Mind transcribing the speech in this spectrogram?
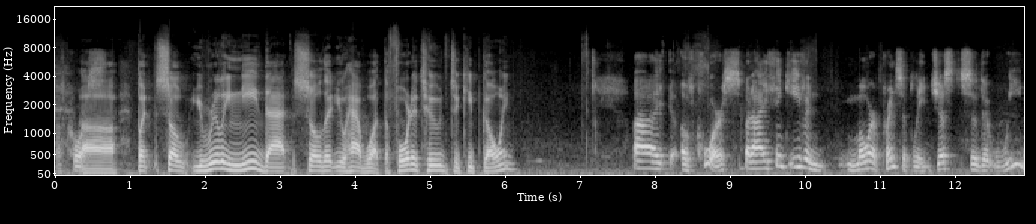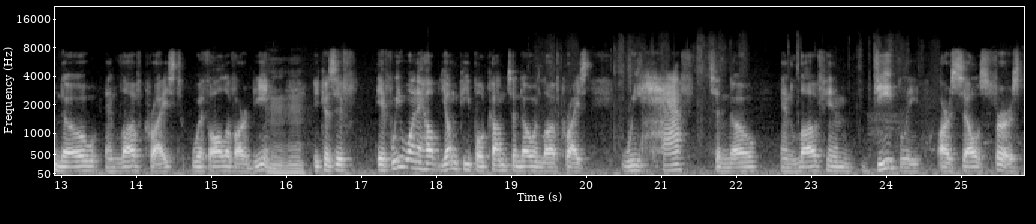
Of course. Uh, but so you really need that so that you have what? The fortitude to keep going? Uh, of course, but I think even more principally, just so that we know and love Christ with all of our being. Mm-hmm. Because if if we want to help young people come to know and love Christ, we have to know and love Him deeply ourselves first,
